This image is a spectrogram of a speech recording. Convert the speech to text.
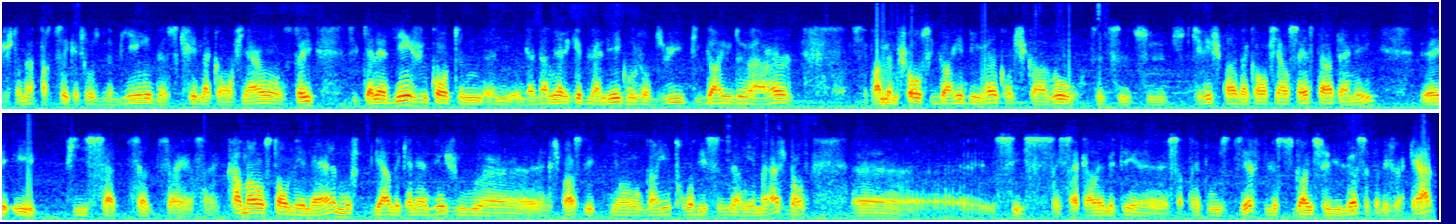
justement partir quelque chose de bien, de se créer de la confiance. Tu sais, si le Canadien joue contre la dernière équipe de la Ligue aujourd'hui puis gagne 2 à 1, c'est pas la même chose que de gagner 2 1 contre Chicago. Tu, tu, tu, te crées, je pense, de la confiance instantanée. Euh, et puis ça, ça, ça, commence ton élan. Moi, je regarde le Canadien joue, euh, je pense qu'ils ont gagné trois des six derniers matchs. Donc, euh, ça, a quand même été un certain positif. Puis là, si tu gagnes celui-là, ça fait déjà quatre.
